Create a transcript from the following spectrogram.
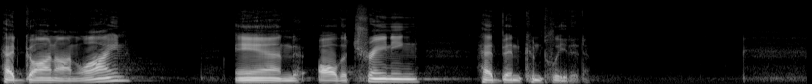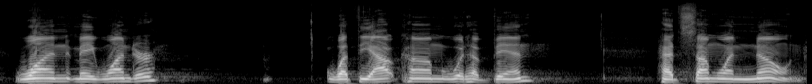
had gone online and all the training had been completed. One may wonder what the outcome would have been had someone known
